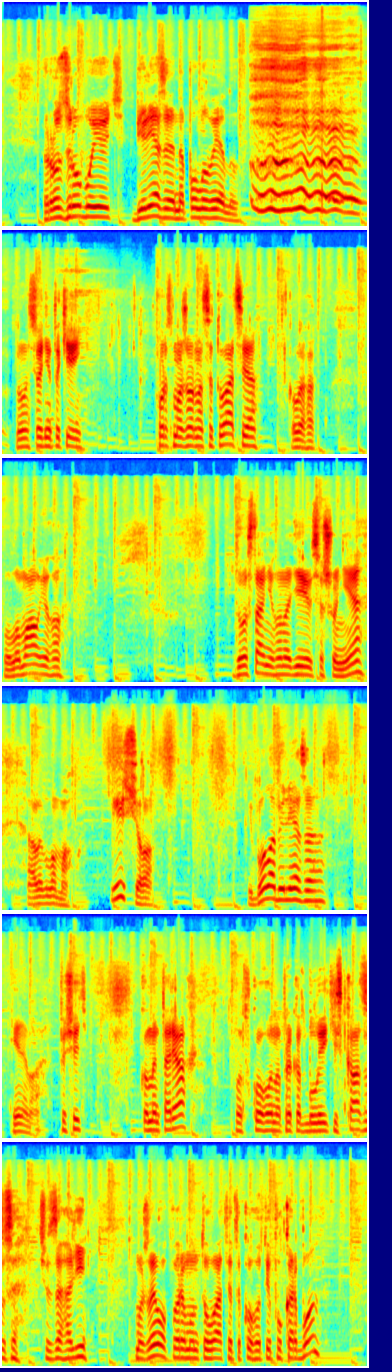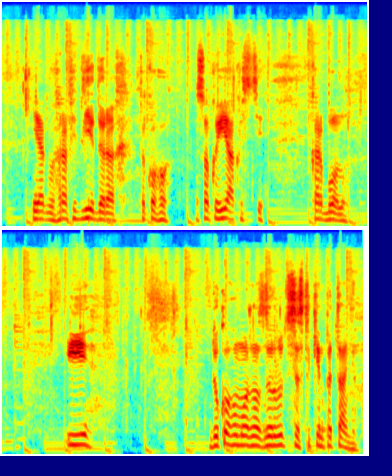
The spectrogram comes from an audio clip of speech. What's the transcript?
розрубують білези наполовину. Ну, сьогодні такий форс-мажорна ситуація. Колега вламав його. До останнього надіявся, що ні, але вламав. І все. І була білеза, і нема. Пишіть в коментарях, от в кого, наприклад, були якісь казуси, чи взагалі можливо поремонтувати такого типу карбон, як в графіт-лідерах такого високої якості карбону. І до кого можна звернутися з таким питанням.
